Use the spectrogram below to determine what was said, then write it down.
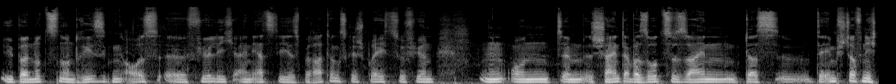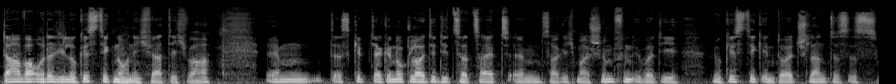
über Nutzen und Risiken ausführlich ein ärztliches Beratungsgespräch zu führen. Und ähm, es scheint aber so zu sein, dass äh, der Impfstoff nicht da war oder die Logistik noch nicht fertig war. Ähm, es gibt ja genug Leute, die zurzeit, ähm, sage ich mal, schimpfen über die Logistik in Deutschland. Das ist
